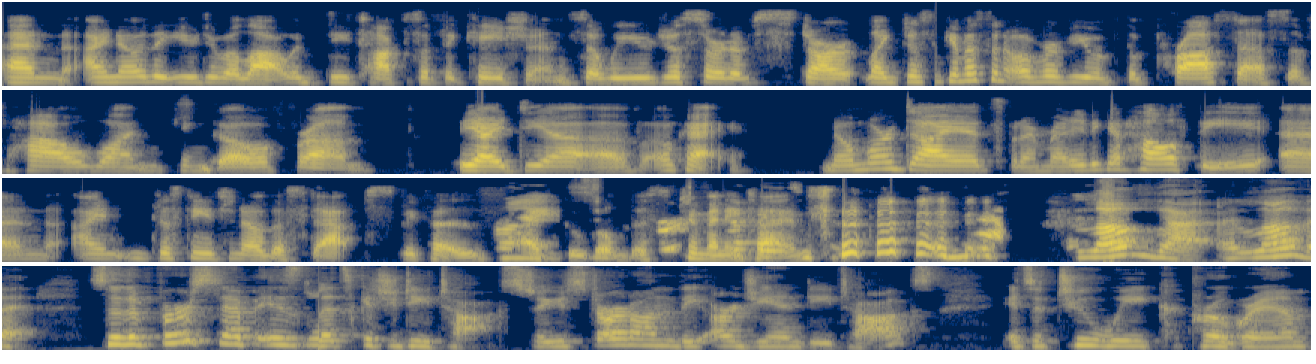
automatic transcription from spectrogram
And I know that you do a lot with detoxification. So will you just sort of start like just give us an overview of the process of how one can go from the idea of okay, no more diets, but I'm ready to get healthy. And I just need to know the steps because right. I've Googled so this too many times. Is, yeah, I love that. I love it. So the first step is let's get you detox. So you start on the RGN detox. It's a two week program.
